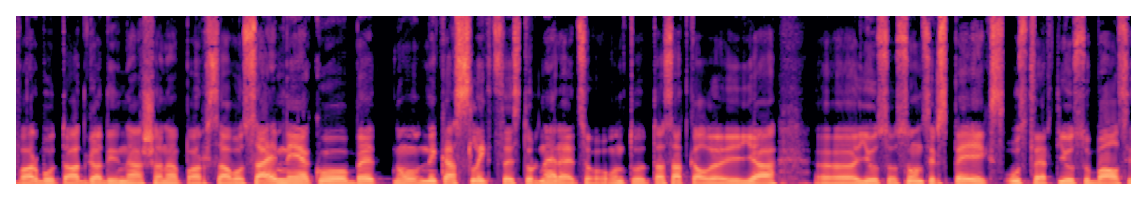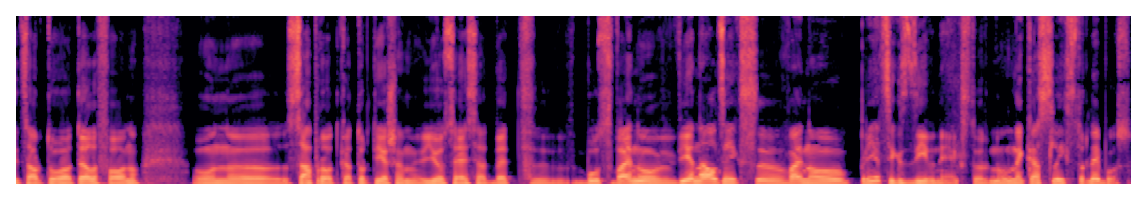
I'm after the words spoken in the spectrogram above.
Varbūt atgādināšana par savu saimnieku, bet nu, nekas slikts es tur neredzu. Un tu, tas atkal, ja uh, jūsu suns ir spējīgs uztvert jūsu balsi caur to telefonu. Un uh, saprot, ka tur tiešām jūs esat, bet būs vai nu vienaldzīgs, vai nu priecīgs dzīvnieks. Tur nu, nekas slikts tur nebūs.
